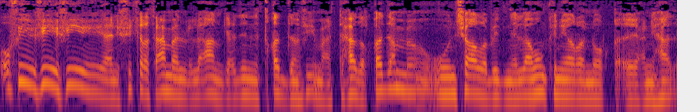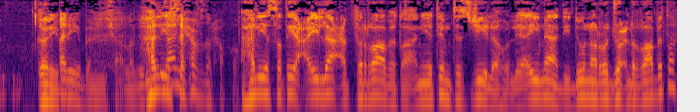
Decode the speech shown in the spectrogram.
وفي في في يعني فكرة عمل الآن قاعدين نتقدم فيه مع اتحاد القدم وإن شاء الله بإذن الله ممكن يرى النور يعني هذا قريب. قريبا إن شاء الله هل يستطيع حفظ الحقوق هل يستطيع أي لاعب في الرابطة أن يتم تسجيله لأي نادي دون الرجوع للرابطة؟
